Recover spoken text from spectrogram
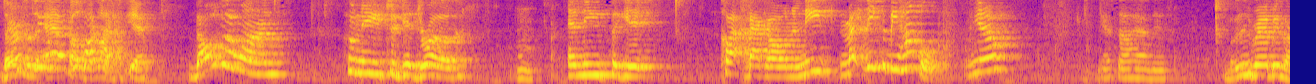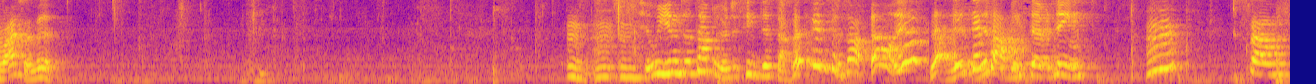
There's Those are the assholes just of life. that. Yeah. Those are the ones who need to get drugged mm. and need to get clapped back on and need might need to be humbled. You know. Guess I'll have this. But these red beans and rice are good. Mm, mm, mm. Should we get into the topic or just keep this topic? Let's get into the top. Oh yeah, let's This get this this will be topic. 17. Mm-hmm. So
